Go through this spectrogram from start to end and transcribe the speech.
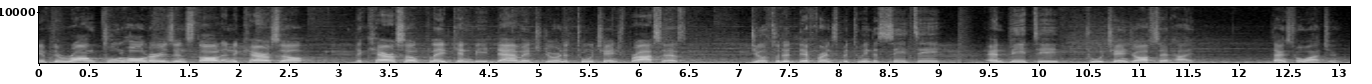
If the wrong tool holder is installed in the carousel, the carousel plate can be damaged during the tool change process due to the difference between the CT and BT tool change offset height. Thanks for watching.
